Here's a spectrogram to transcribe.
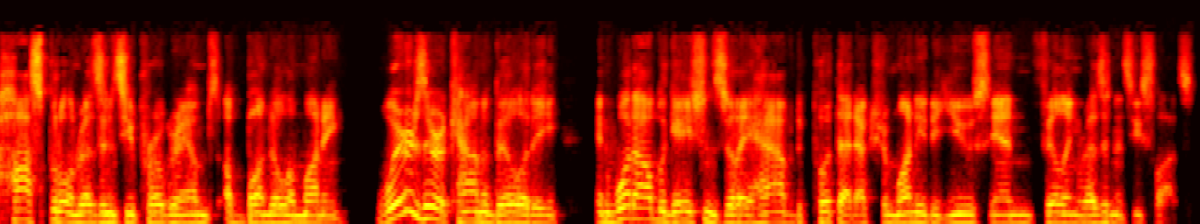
hospital and residency programs a bundle of money? Where is their accountability and what obligations do they have to put that extra money to use in filling residency slots?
